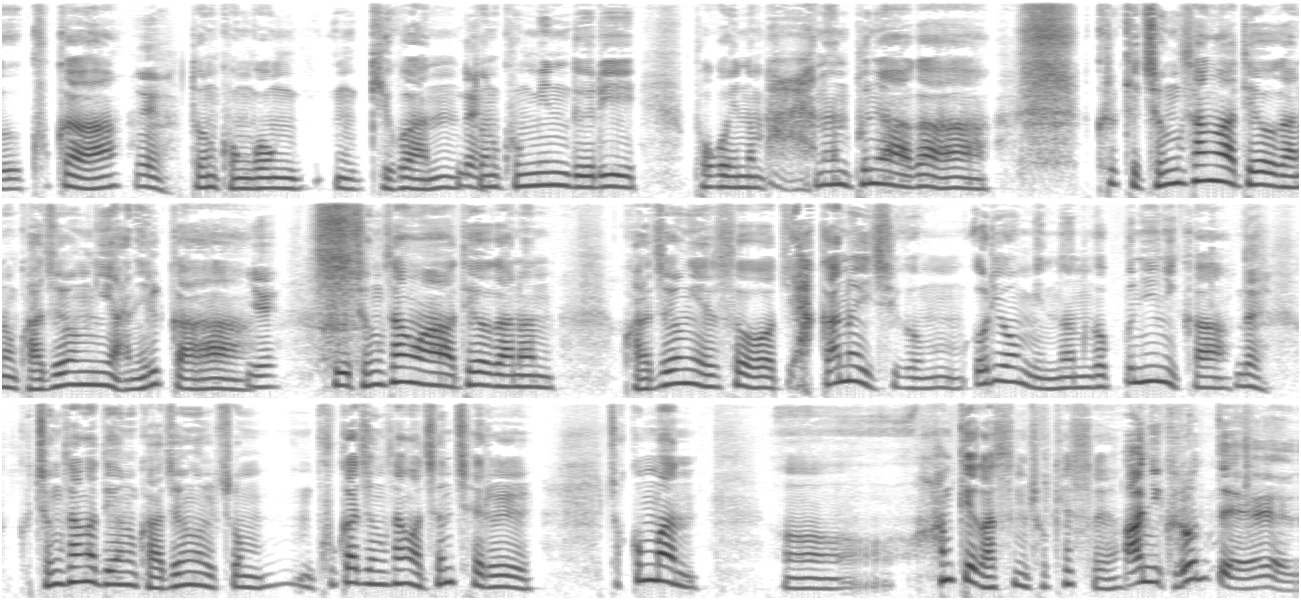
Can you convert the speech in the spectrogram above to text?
그 국가 네. 또는 공공기관 네. 또는 국민들이 보고 있는 많은 분야가 그렇게 정상화되어 가는 과정이 아닐까. 예. 그 정상화되어 가는 과정에서 약간의 지금 어려움이 있는 것 뿐이니까 네. 그 정상화되는 과정을 좀 국가 정상화 전체를 조금만 어 함께 갔으면 좋겠어요. 아니 그런데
